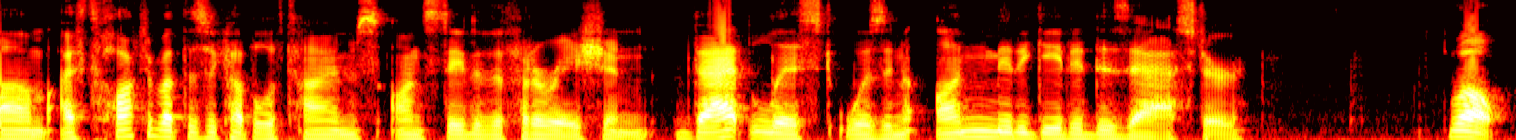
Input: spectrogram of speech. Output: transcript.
Um, I've talked about this a couple of times on State of the Federation. That list was an unmitigated disaster. Well,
